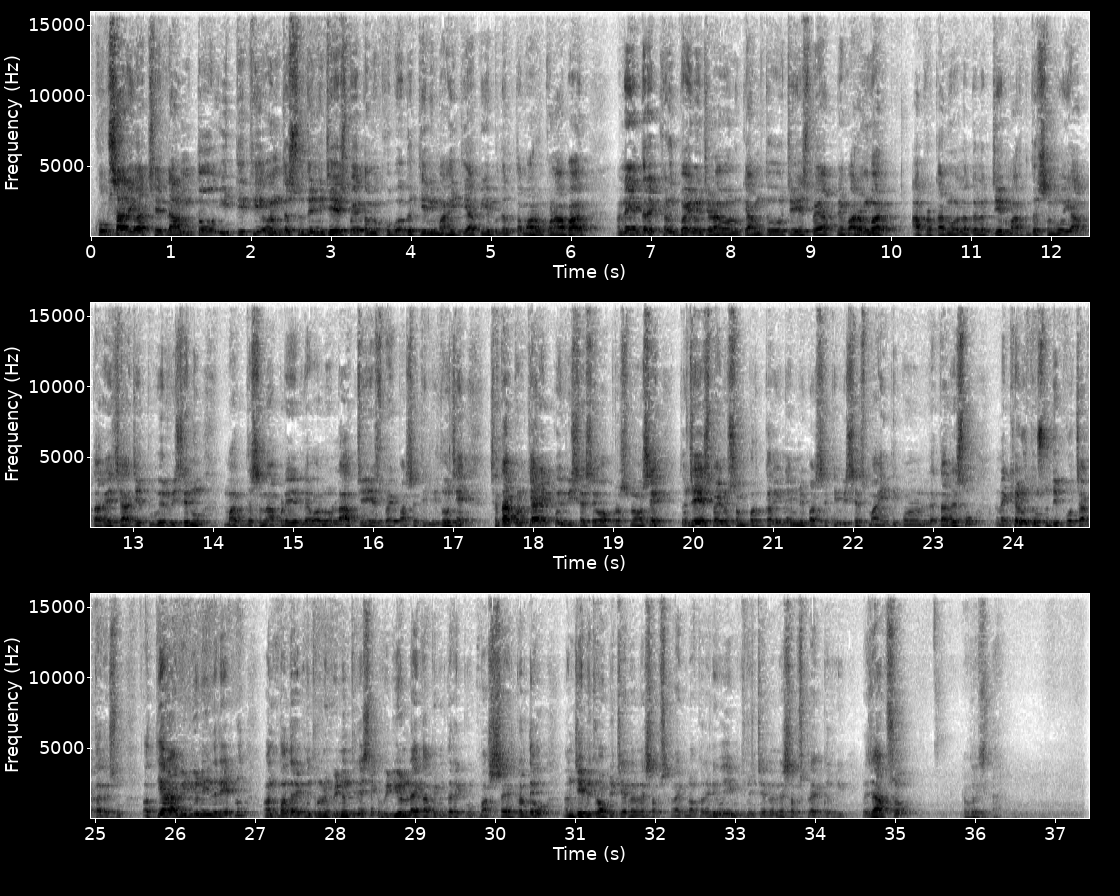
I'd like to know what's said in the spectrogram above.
ખૂબ સારી વાત છે એટલે આમ તો ઇતિથી અંત સુધીની જયેશભાઈ તમે ખૂબ અગત્યની માહિતી આપી, એ બદલ તમારો પણ આભાર. અને દરેક ખેડૂત ભાઈને જણાવવાનું કે આમ તો જયેશભાઈ આપને વારંવાર આ પ્રકારનું અલગ અલગ જે માર્ગદર્શન હોય આપતા રહે છે. આજે તુવેર વિશેનું માર્ગદર્શન આપણે લેવાનો લાભ જયેશભાઈ પાસેથી લીધો છે. છતાં પણ ક્યારેક કોઈ વિશેષ એવા પ્રશ્નો હશે તો જયેશભાઈનો સંપર્ક કરીને એમની પાસેથી વિશેષ માહિતી પણ લેતા રહેશું અને ખેડૂતો સુધી પહોંચાડતા રહેશું. અત્યારે આ વિડીયોની અંદર એટલું. અંતમાં દરેક મિત્રોને વિનંતી રહેશે કે વિડીયોને લાઈક આપીને દરેક ગ્રુપમાં શેર કરી દેવો. અને જે મિત્રો આપણી ચેનલને સબસ્ક્રાઇબ ન કરેલી હોય એ મિત્રો ચેનલને સબસ્ક્રાઇબ કરવી. રજા આપશો? નમસ્કાર.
